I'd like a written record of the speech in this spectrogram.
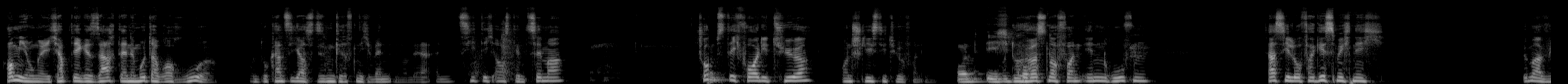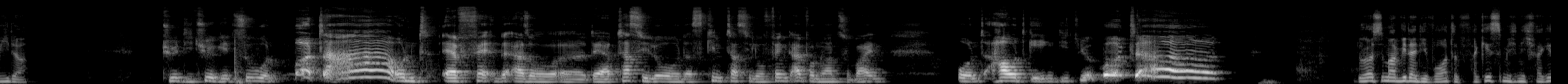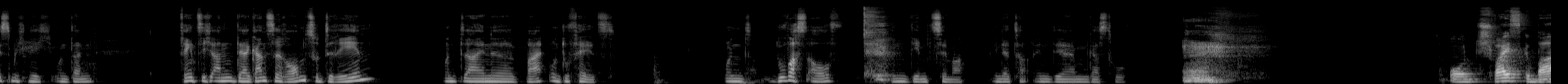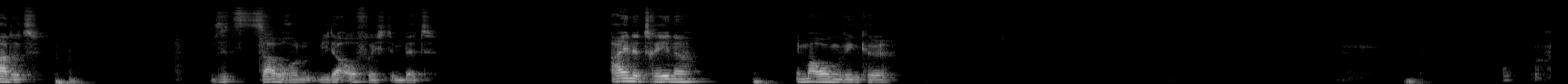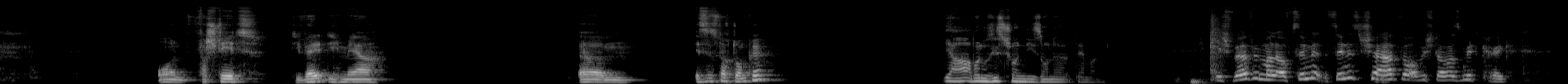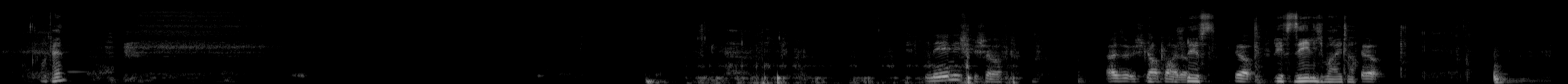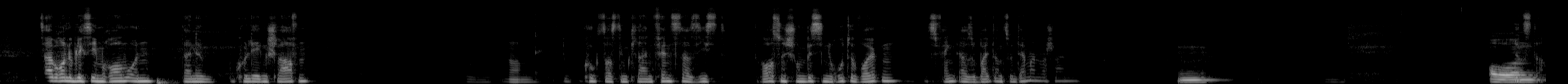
Komm, Junge, ich hab dir gesagt, deine Mutter braucht Ruhe. Und du kannst dich aus diesem Griff nicht wenden. Und er zieht dich aus dem Zimmer, schubst dich vor die Tür und schließt die Tür von innen. Und ich Und du hörst noch von innen rufen: Tassilo, vergiss mich nicht. Immer wieder. Tür, die Tür geht zu und Mutter! Und er, also äh, der Tassilo, das Kind Tassilo fängt einfach nur an zu weinen und haut gegen die Tür. Mutter! Du hörst immer wieder die Worte: Vergiss mich nicht, vergiss mich nicht. Und dann fängt sich an, der ganze Raum zu drehen und, deine Be und du fällst. Und du wachst auf in dem Zimmer, in, der in dem Gasthof. Und schweißgebadet sitzt Zaberon wieder aufrecht im Bett. Eine Träne im Augenwinkel. und versteht die Welt nicht mehr. Ähm, ist es noch dunkel? Ja, aber du siehst schon die Sonne dämmern. Ich würfel mal auf Sin Sinnesschärfe, ob ich da was mitkrieg. Okay. Nee, nicht geschafft. Also ich schlaf Du weiter. schläfst, Ja, schläfst selig weiter. ja. Zaberon, du blickst im Raum und deine Kollegen schlafen. Und ähm, du guckst aus dem kleinen Fenster, siehst draußen schon ein bisschen rote Wolken. Es fängt also bald an zu dämmern wahrscheinlich. Mhm. Und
